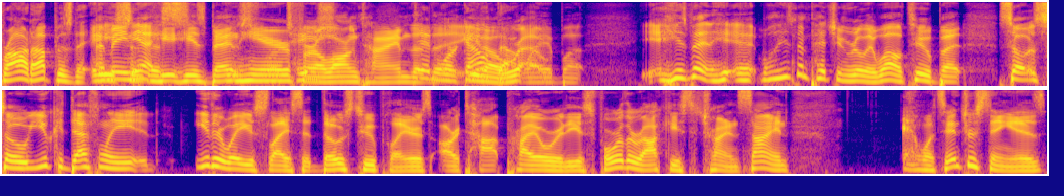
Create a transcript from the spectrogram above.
brought up as the ace. I mean, yeah, he, this- he's been this here for a long time. The, Didn't the- work you out know, that way, but he's been he, well he's been pitching really well too but so so you could definitely either way you slice it those two players are top priorities for the rockies to try and sign and what's interesting is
